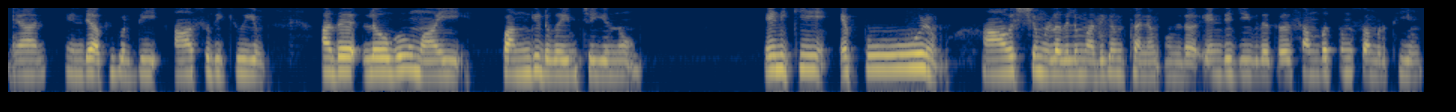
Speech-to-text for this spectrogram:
ഞാൻ എന്റെ അഭിവൃദ്ധി ആസ്വദിക്കുകയും അത് ലോകവുമായി പങ്കിടുകയും ചെയ്യുന്നു. എനിക്ക് എപ്പോഴും ആവശ്യമുള്ളതിലും അധികം ധനം ഉണ്ട്. എന്റെ ജീവിതത്തിൽ സമ്പത്തും സമൃദ്ധിയും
